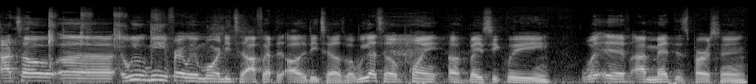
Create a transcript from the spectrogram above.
I told uh, we me and Fred went more in detail. I forgot the, all the details, but we got to a point of basically, what if I met this person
